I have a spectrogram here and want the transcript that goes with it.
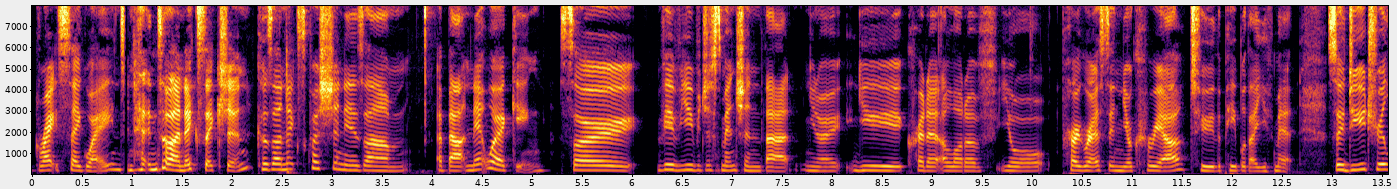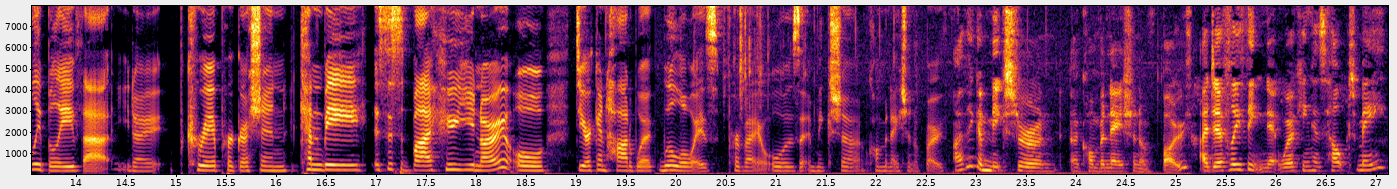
great segue into- into our next section because our next question is um about networking. So Viv, you just mentioned that you know you credit a lot of your progress in your career to the people that you've met. So do you truly believe that you know career progression can be assisted by who you know, or do you reckon hard work will always prevail, or is it a mixture, a combination of both? I think a mixture and a combination of both. I definitely think networking has helped me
